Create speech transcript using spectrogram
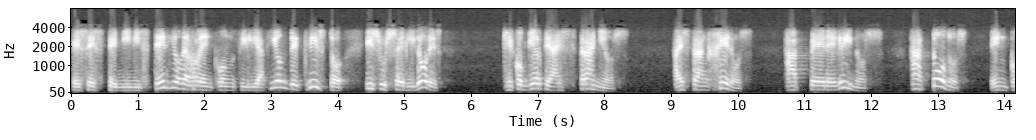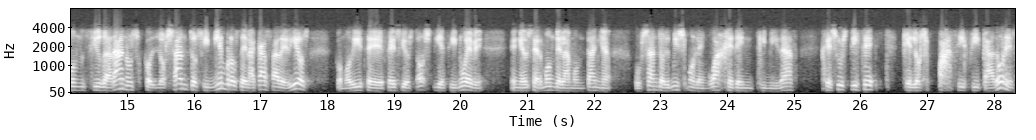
Es este ministerio de reconciliación de Cristo y sus seguidores que convierte a extraños, a extranjeros, a peregrinos, a todos en conciudadanos con los santos y miembros de la casa de Dios, como dice Efesios 2.19 en el Sermón de la Montaña, usando el mismo lenguaje de intimidad, Jesús dice que los pacificadores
